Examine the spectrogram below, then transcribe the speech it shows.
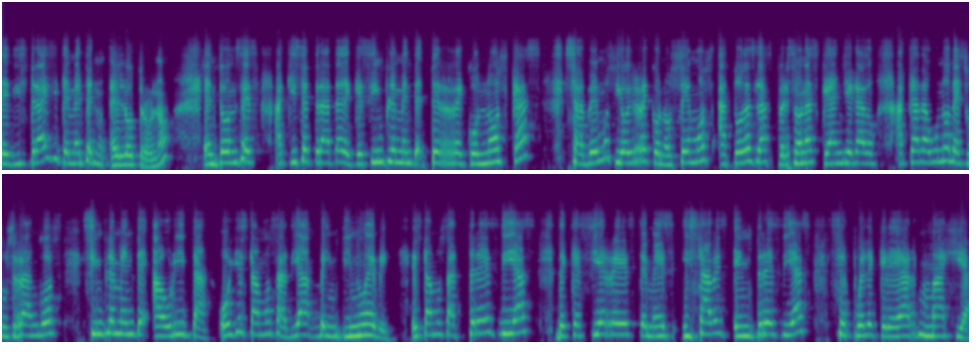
te distraes y te meten el otro, ¿no? Entonces, aquí se trata de que simplemente te reconozcas Sabemos y hoy reconocemos a todas las personas que han llegado a cada uno de sus rangos. Simplemente ahorita, hoy estamos a día 29, estamos a tres días de que cierre este mes y sabes, en tres días se puede crear magia,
